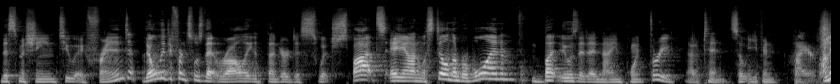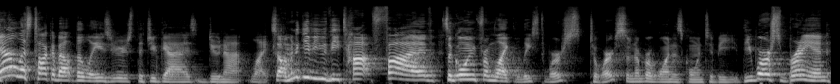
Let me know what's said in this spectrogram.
this machine to a friend. The only difference was that Raleigh and Thunder just switched spots. Aeon was still number one, but it was at a 9.3 out of 10, so even higher. Now let's talk about the lasers that you guys guys do not like. So I'm gonna give you the top five. So going from like least worst to worst. So number one is going to be the worst brand.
